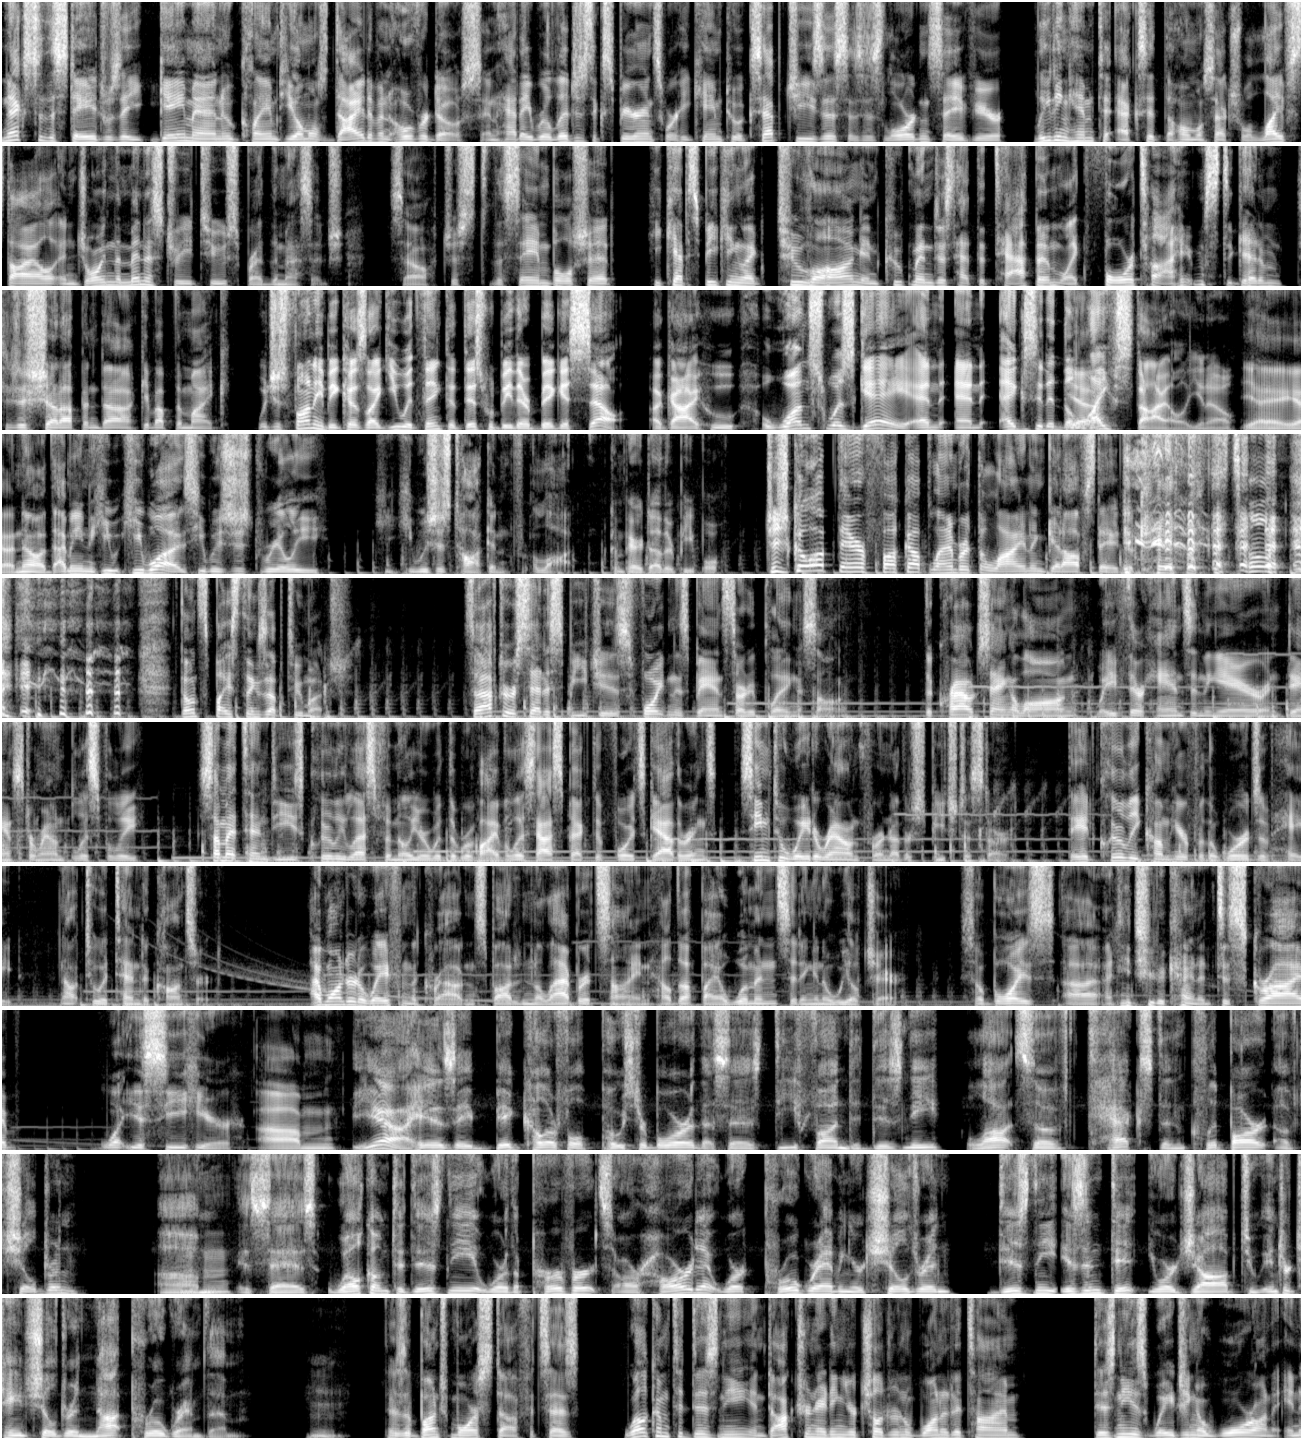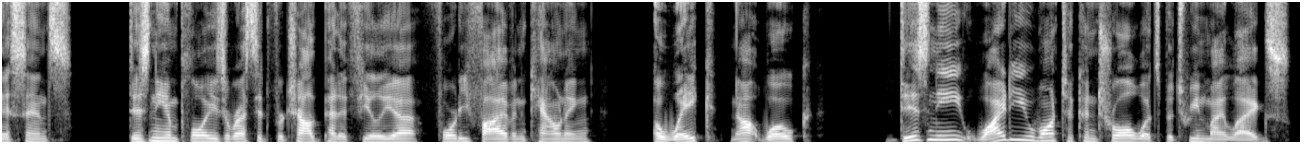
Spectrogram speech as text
Next to the stage was a gay man who claimed he almost died of an overdose and had a religious experience where he came to accept Jesus as his Lord and Savior, leading him to exit the homosexual lifestyle and join the ministry to spread the message. So, just the same bullshit. He kept speaking like too long, and Koopman just had to tap him like four times to get him to just shut up and uh, give up the mic. Which is funny because like you would think that this would be their biggest sell. A guy who once was gay and and exited the Yeah. lifestyle, you know. Yeah, yeah, yeah. No, I mean he he was he was just really he, he was just talking a lot compared to other people. Just go up there, fuck up Lambert the Lion, and get off stage, okay? Don't, don't spice things up too much. So after a set of speeches, Feucht and his band started playing a song. The crowd sang along, waved their hands in the air, and danced around blissfully. Some attendees, clearly less familiar with the revivalist aspect of Feucht's gatherings, seemed to wait around for another speech to start. They had clearly come here for the words of hate, not to attend a concert. I wandered away from the crowd and spotted an elaborate sign held up by a woman sitting in a wheelchair. So, boys, uh, I need you to kind of describe what you see here. Um, yeah, here's a big, colorful poster board that says defund Disney. Lots of text and clip art of children. Um, It says, Welcome to Disney, where the perverts are hard at work programming your children. Disney isn't it your job to entertain children, not program them? Hmm. There's a bunch more stuff. It says, Welcome to Disney, indoctrinating your children one at a time. Disney is waging a war on innocence. Disney employees arrested for child pedophilia, 45 and counting. Awake, not woke. Disney, why do you want to control what's between my legs?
